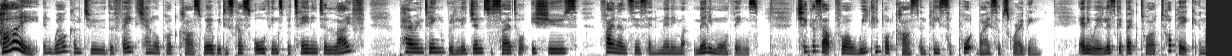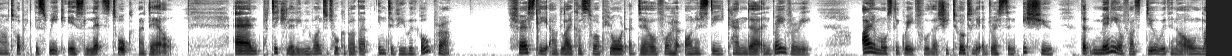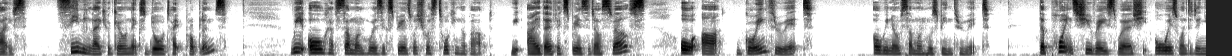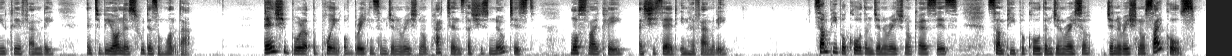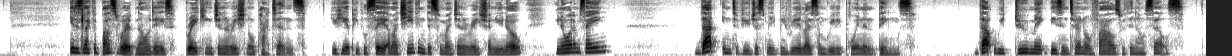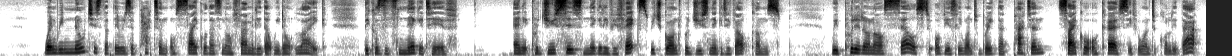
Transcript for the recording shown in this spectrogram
Hi, and welcome to the Faith Channel podcast, where we discuss all things pertaining to life, parenting, religion, societal issues, finances, and many, many more things. Check us out for our weekly podcast and please support by subscribing. Anyway, let's get back to our topic, and our topic this week is Let's Talk Adele. And particularly, we want to talk about that interview with Oprah. Firstly, I would like us to applaud Adele for her honesty, candor, and bravery. I am mostly grateful that she totally addressed an issue that many of us deal with in our own lives, seeming like your girl next door type problems. We all have someone who has experienced what she was talking about. We either have experienced it ourselves or are going through it, or we know someone who's been through it. The points she raised were she always wanted a nuclear family and to be honest, who doesn't want that? Then she brought up the point of breaking some generational patterns that she's noticed, most likely, as she said, in her family. Some people call them generational curses, some people call them generational, generational cycles. It is like a buzzword nowadays breaking generational patterns. You hear people say, I'm achieving this for my generation, you know? You know what I'm saying? That interview just made me realize some really poignant things. That we do make these internal vows within ourselves. When we notice that there is a pattern or cycle that's in our family that we don't like because it's negative and it produces negative effects, which go on to produce negative outcomes, we put it on ourselves to obviously want to break that pattern, cycle, or curse, if you want to call it that.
